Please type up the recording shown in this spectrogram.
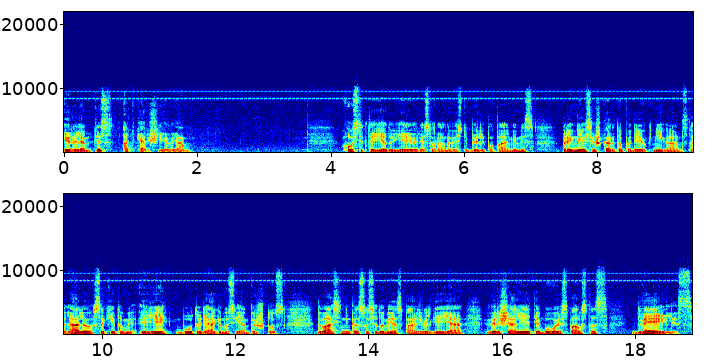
ir lemtis atkeršijo jam. Vos tik tai jėdu įėjo į restorano vestibiulį po palmėmis, Pringlis iš karto padėjo knygą ant stalelio, sakytum, ji būtų deginusi jam pirštus. Dvasininkas susidomėjęs pažvelgė ją. Viršelėje tie buvo išspaustas dveilis.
